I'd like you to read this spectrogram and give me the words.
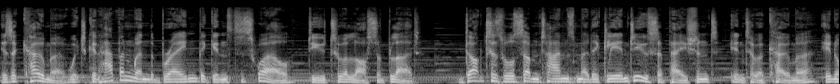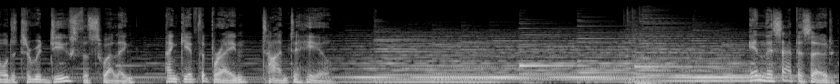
is a coma, which can happen when the brain begins to swell due to a loss of blood. Doctors will sometimes medically induce a patient into a coma in order to reduce the swelling and give the brain time to heal. In this episode,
